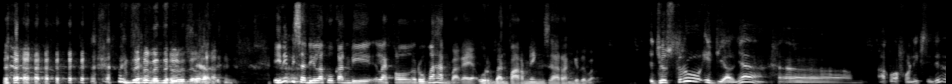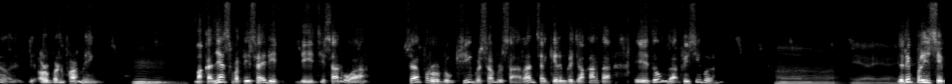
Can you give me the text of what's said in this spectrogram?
betul betul betul. Pak. Ini uh, bisa dilakukan di level rumahan Pak, kayak urban farming sekarang gitu Pak. Justru idealnya uh, aquaponics ini di urban farming. Hmm. Makanya seperti saya di, di Cisarua, saya produksi besar-besaran, saya kirim ke Jakarta. Itu nggak visible. Uh, iya, iya, iya, Jadi iya. prinsip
